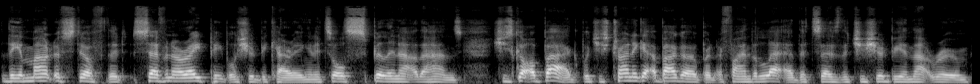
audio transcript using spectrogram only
the amount of stuff that seven or eight people should be carrying and it's all spilling out of their hands. She's got a bag, but she's trying to get a bag open to find the letter that says that she should be in that room.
